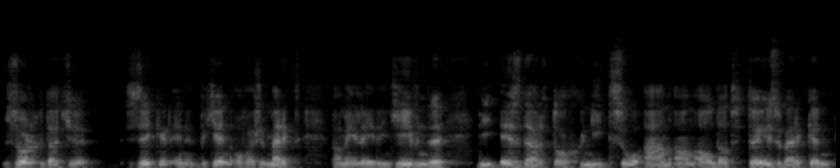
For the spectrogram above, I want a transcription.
Zorg dat je, zeker in het begin, of als je merkt van mijn leidinggevende, die is daar toch niet zo aan aan al dat thuiswerken,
